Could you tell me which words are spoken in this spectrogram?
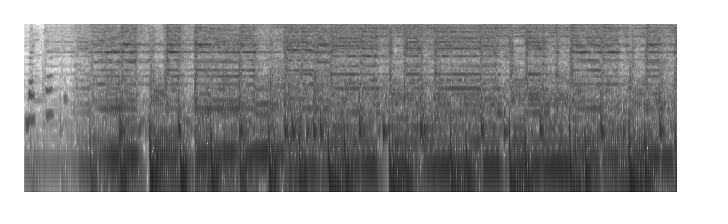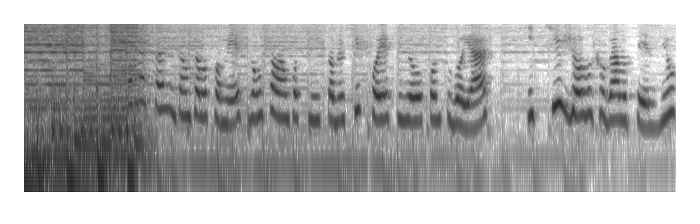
daqui a pouco. Começando então pelo começo, vamos falar um pouquinho sobre o que foi esse jogo contra o Goiás e que jogo que o Galo fez, viu?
